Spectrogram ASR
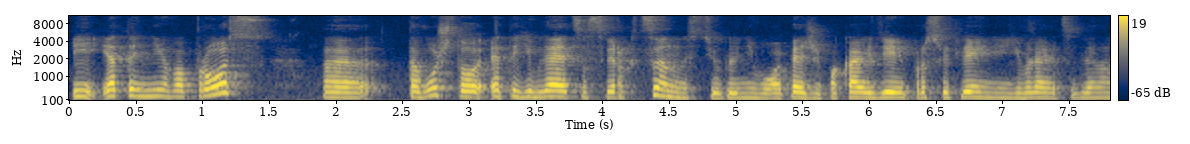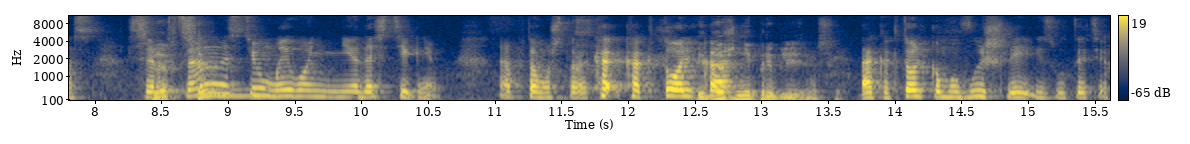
И это не вопрос Э, того, что это является сверхценностью для него. Опять же, пока идея просветления является для нас сверхценностью, мы его не достигнем. Да, потому что как, как только... И даже не приблизимся. Да, как только мы вышли из вот этих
